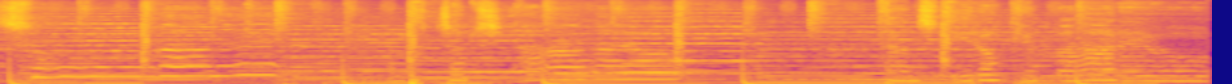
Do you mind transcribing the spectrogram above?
순간에 붙잡지 않아요 단지 이렇게 말해요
